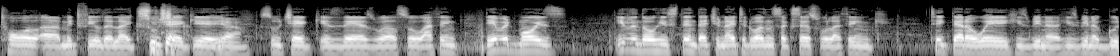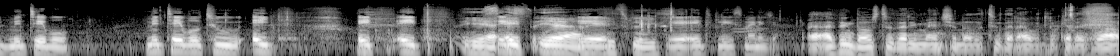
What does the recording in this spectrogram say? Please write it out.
tall uh, midfielder like Soucek, Suchek. Yeah, yeah. Soucek is there as well. So I think David Moyes, even though his stint at United wasn't successful, I think take that away, he's been a he's been a good mid-table, mid-table to eighth, eighth, eighth, Yeah. sixth, Eighth, yeah. Yeah. Eighth place. yeah, eighth place manager. I I think those two that he mentioned are the two that I would look at as well.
